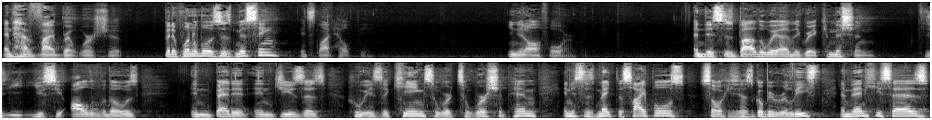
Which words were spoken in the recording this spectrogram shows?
and have vibrant worship. But if one of those is missing, it's not healthy. You need all four. And this is, by the way, out of the Great Commission. You see all of those embedded in Jesus, who is the King. So we're to worship him. And he says, make disciples. So he says, go be released. And then he says,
